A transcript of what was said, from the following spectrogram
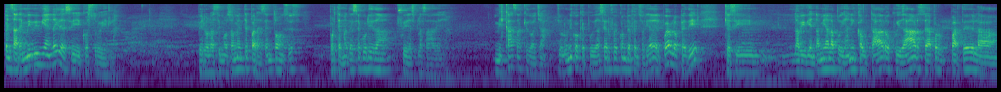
pensar en mi vivienda y decidí construirla. Pero lastimosamente para ese entonces por temas de seguridad fui desplazada de ella. Mi casa quedó allá. Yo lo único que pude hacer fue con Defensoría del Pueblo pedir que si la vivienda mía la podían incautar o cuidar, sea por parte de la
